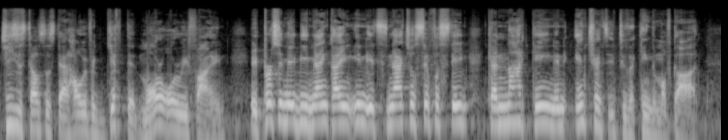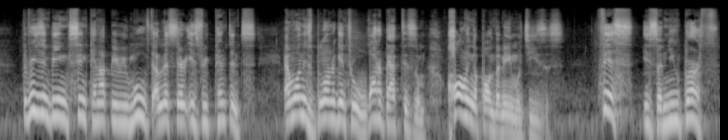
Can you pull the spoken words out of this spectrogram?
Jesus tells us that, however gifted, moral, or refined, a person may be mankind in its natural sinful state cannot gain an entrance into the kingdom of God. The reason being sin cannot be removed unless there is repentance and one is born again through water baptism, calling upon the name of Jesus. This is the new birth.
